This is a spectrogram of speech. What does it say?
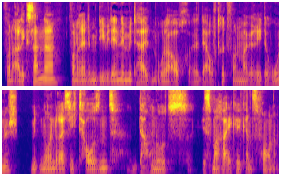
von Alexander von Rente mit Dividende mithalten oder auch äh, der Auftritt von Margarete Honisch. Mit 39.000 Downloads ist Mareike ganz vorne.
